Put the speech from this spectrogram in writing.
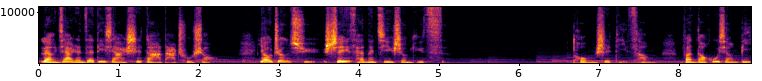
两家人在地下室大打出手，要争取谁才能寄生于此。同是底层，反倒互相鄙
